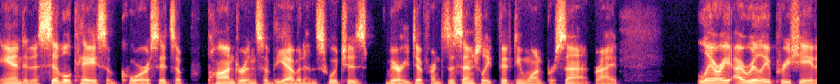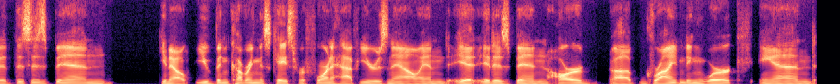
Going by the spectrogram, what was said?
and in a civil case, of course, it's a preponderance of the evidence, which is very different. It's essentially fifty one percent, right? Larry, I really appreciate it. This has been you know, you've been covering this case for four and a half years now, and it, it has been hard, uh, grinding work. And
